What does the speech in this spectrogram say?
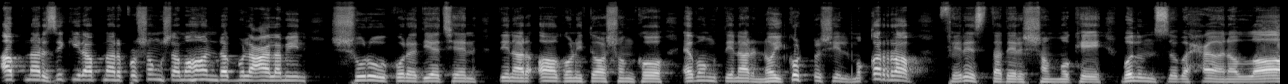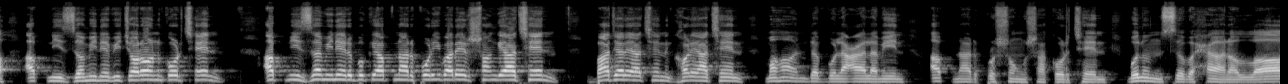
আপনার জিকির, আপনার প্রশংসা মহান রব্বুল আলামিন শুরু করে দিয়েছেন। তিনার অগণিত অসংখ্য এবং তিনার নৈকট্যশীল মোকাররব ফেরেশতাদের সম্মুখে। বলুন, সুবহানাল্লাহ, আপনি জমিনে বিচরণ করছেন? আপনি জমিনের বুকে আপনার পরিবারের সঙ্গে আছেন? বাজারে আছেন? ঘরে আছেন? মহান রব্বুল আলামিন আপনার প্রশংসা করছেন। বলুন সুবহান আল্লাহ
